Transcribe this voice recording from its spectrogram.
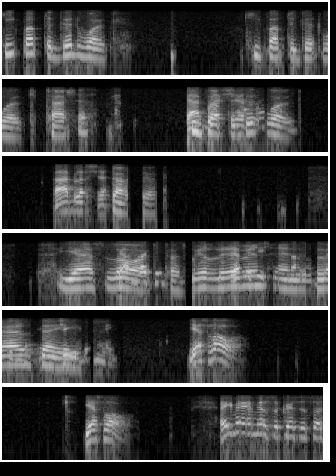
keep up the good work. Keep up the good work, Tasha. God Keep bless up the good work, God bless you. Doctor. Yes, Lord, because we're living in the last days. Yes, Lord. Yes, Lord. Amen, Mr. Chris. It's such,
